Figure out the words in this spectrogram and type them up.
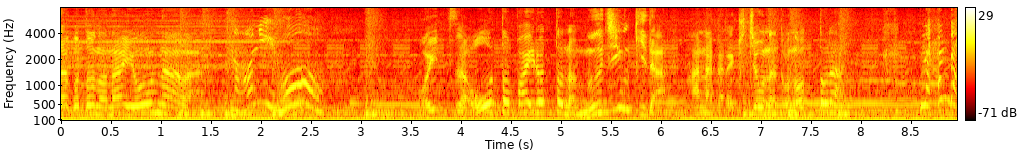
ったことのないオーナーは。何よ。こいつはオートパイロットの無人機だ。花から貴重など乗っとらん。なんだ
